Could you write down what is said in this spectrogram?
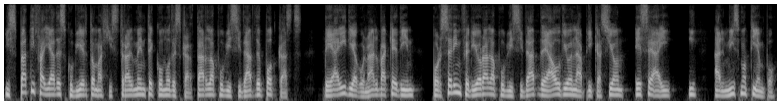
y Spotify ha descubierto magistralmente cómo descartar la publicidad de podcasts, de ahí diagonal backedin, por ser inferior a la publicidad de audio en la aplicación SAI, y, al mismo tiempo,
